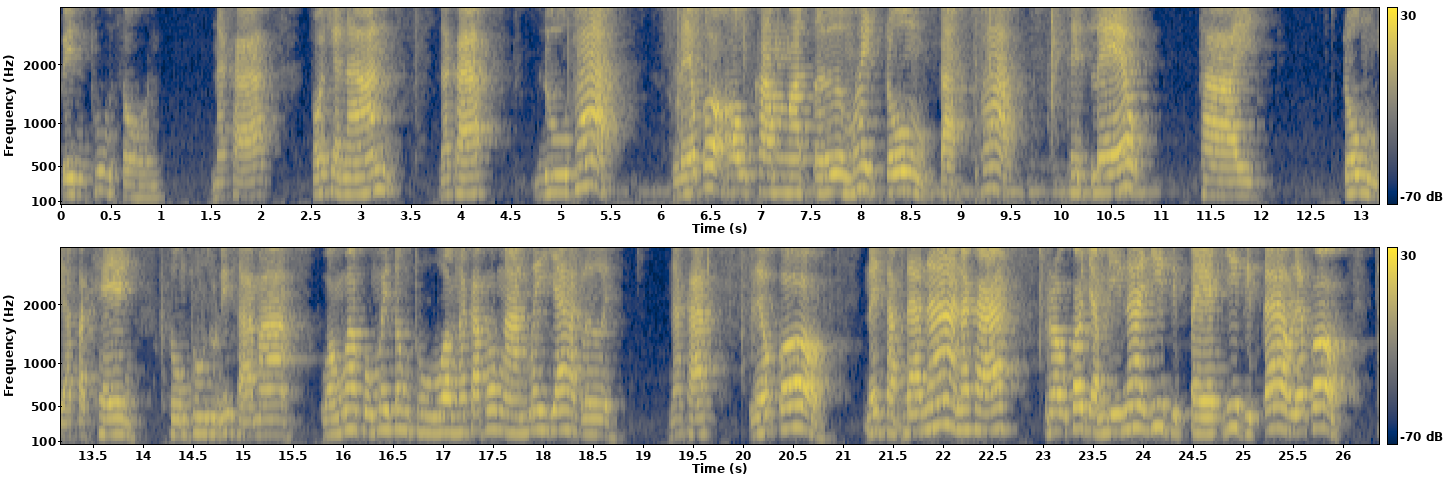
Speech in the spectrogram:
เป็นผู้สอนนะคะ เพราะฉะนั้นนะคะ ดูภาพแล้วก็เอาคำมาเติมให้ตรงกับภาพ เสร็จแล้วถ่ายตรงอย่าตะแคงส่งครูสุนิสามา หวังว่าคงไม่ต้องทวงนะคะ เพราะงานไม่ยากเลย นะคะ แล้วก็ในสัปดาห์หน้านะคะ เราก็จะมีหน้า 28 29 แล้วก็ท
